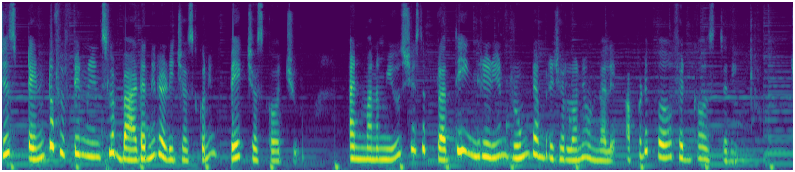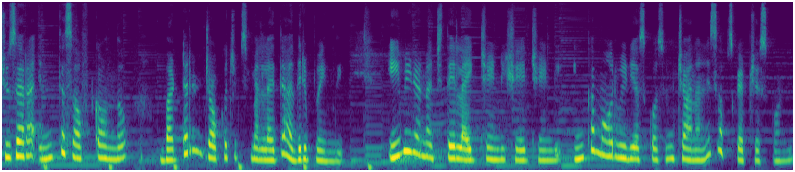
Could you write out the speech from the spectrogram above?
Just ten to fifteen మినిట్స్లో బ్యాటర్ని రెడీ చేసుకొని బేక్ చేసుకోవచ్చు. అండ్ మనం యూస్ చేసే ప్రతి ఇంగ్రీడియంట్ రూమ్ టెంపరేచర్లోనే ఉండాలి. అప్పుడే పర్ఫెక్ట్గా వస్తుంది. చూసారా ఎంత సాఫ్ట్గా ఉందో? Butter and choco chip smell అయితే అదిరిపోయింది. ఈ వీడియో నచ్చితే లైక్ చేయండి షేర్ చేయండి. ఇంకా మోర్ వీడియోస్ కోసం ఛానల్ని సబ్స్క్రైబ్ చేసుకోండి.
